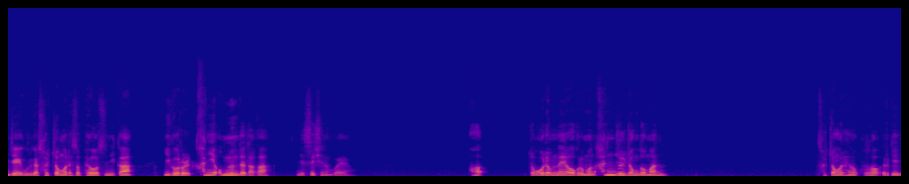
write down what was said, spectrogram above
이제 우리가 설정을 해서 배웠으니까 이거를 칸이 없는 데다가 이제 쓰시는 거예요. 아, 좀 어렵네요. 그러면 한 줄 정도만 설정을 해놓고서 이렇게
